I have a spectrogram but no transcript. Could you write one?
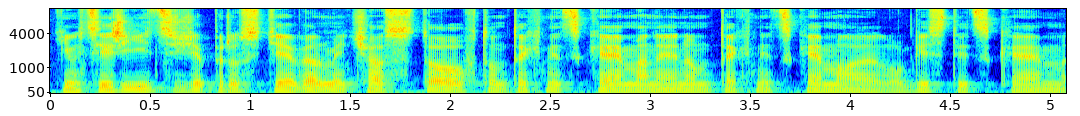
Tím chci říct, že prostě velmi často v tom technickém a nejenom technickém, ale logistickém,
